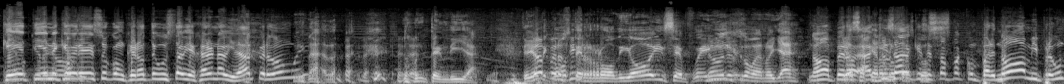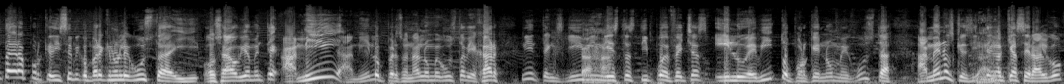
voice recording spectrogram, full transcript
¿Qué no tiene que ver eso con que no te gusta viajar en Navidad? Perdón, güey. Nada, no entendía. Fíjate No, pero cómo sí, te rodeó y se fue, No, no. hijo, mano, ya. No, pero Ya aquí sabe que se topa, compadre. No, mi pregunta era porque dice mi compadre que no le gusta. Y, o sea, obviamente, a mí, a mí en lo personal no me gusta viajar ni en Thanksgiving Ajá. ni este tipo de fechas. Y lo evito porque no me gusta. A menos que sí tenga que hacer algo.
